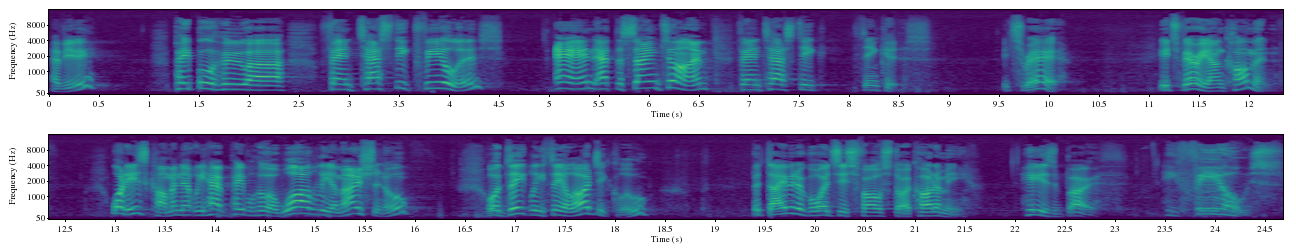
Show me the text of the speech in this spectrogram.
Have you? People who are fantastic feelers and at the same time, fantastic thinkers. It's rare. It's very uncommon. What is common that we have people who are wildly emotional or deeply theological, but David avoids this false dichotomy. He is both. He feels,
